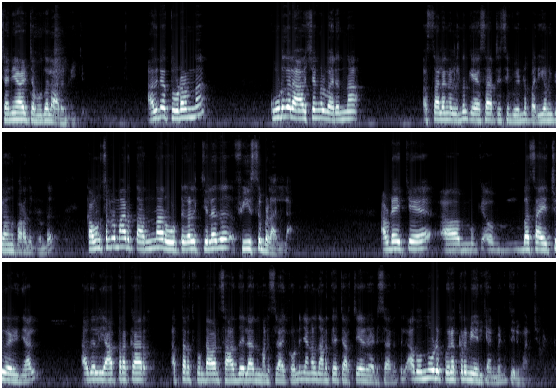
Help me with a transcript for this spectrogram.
ശനിയാഴ്ച മുതൽ ആരംഭിക്കും. അതിനെ തുടർന്ന് കൂടുതൽ ആവശ്യങ്ങൾ വരുന്ന സ്ഥലങ്ങളിൽ നിന്നും K S R T C വീണ്ടും പരിഗണിക്കാമെന്ന് പറഞ്ഞിട്ടുണ്ട്. കൗൺസിലർമാർ തന്ന റൂട്ടുകൾ ചിലത് ഫീസിബിൾ അല്ല. അവിടേക്ക് ബസ് അയച്ചു കഴിഞ്ഞാൽ അതിൽ യാത്രക്കാർ അത്തരത്തിലുണ്ടാവാൻ സാധ്യതയില്ല എന്ന് മനസ്സിലാക്കിക്കൊണ്ട് ഞങ്ങൾ നടത്തിയ ചർച്ചയുടെ അടിസ്ഥാനത്തിൽ അതൊന്നുകൂടി പുനഃക്രമീകരിക്കാൻ വേണ്ടി തീരുമാനിച്ചിട്ടുണ്ട്.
